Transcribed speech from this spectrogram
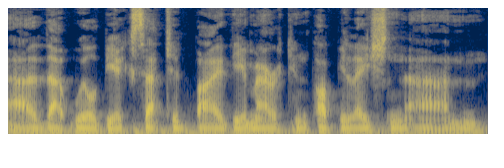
uh, that will be accepted by the American population. Um.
